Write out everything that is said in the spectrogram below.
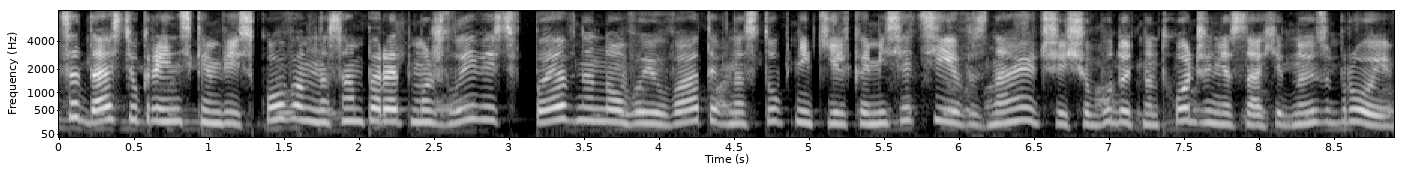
Це дасть українським військовим насамперед можливість впевнено воювати в наступні кілька місяців, знаючи, що будуть надходження західної зброї,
